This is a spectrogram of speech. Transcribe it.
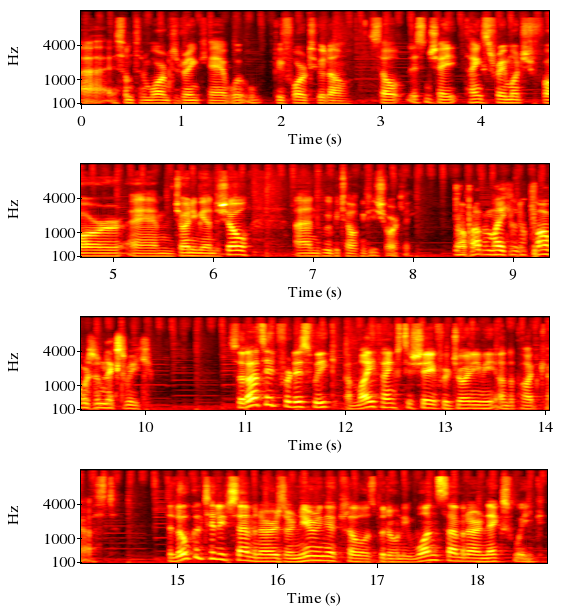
uh, something warm to drink uh, w- before too long. So, listen, Shay, thanks very much for um, joining me on the show, and we'll be talking to you shortly. No problem, Michael. Look forward to them next week. So that's it for this week, and my thanks to Shay for joining me on the podcast. The local tillage seminars are nearing a close, but only one seminar next week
